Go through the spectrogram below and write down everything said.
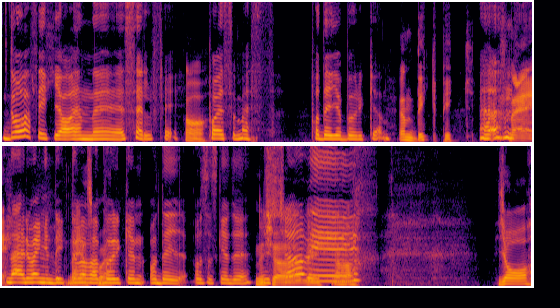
Då fick jag en eh, selfie Ja, på sms på dig och burken. en dickpic. Nej. Nej, det var ingen dikt. Det var bara burken och dig. Och så skrev du, nu, kör vi." Jaha. Ja,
